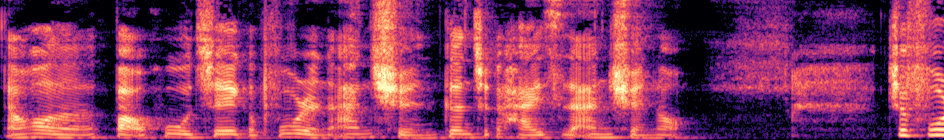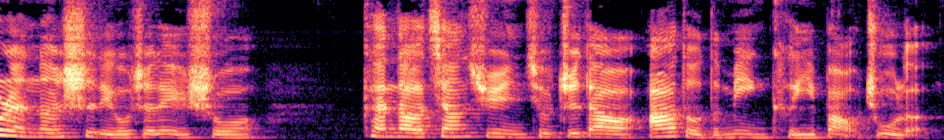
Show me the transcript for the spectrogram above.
然后呢，保护这个夫人的安全跟这个孩子的安全哦。这夫人呢，是流着泪说：看到将军就知道阿斗的命可以保住了。”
